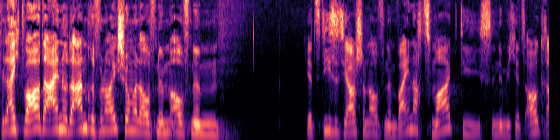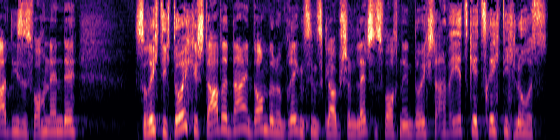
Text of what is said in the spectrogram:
Vielleicht war der ein oder andere von euch schon mal auf einem, auf einem, jetzt dieses Jahr schon auf einem Weihnachtsmarkt. Die sind nämlich jetzt auch gerade dieses Wochenende so richtig durchgestartet. Nein, in Dornbirn und Bregen sind es, glaube ich, schon letztes Wochenende durchgestartet. Aber jetzt geht's richtig los.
